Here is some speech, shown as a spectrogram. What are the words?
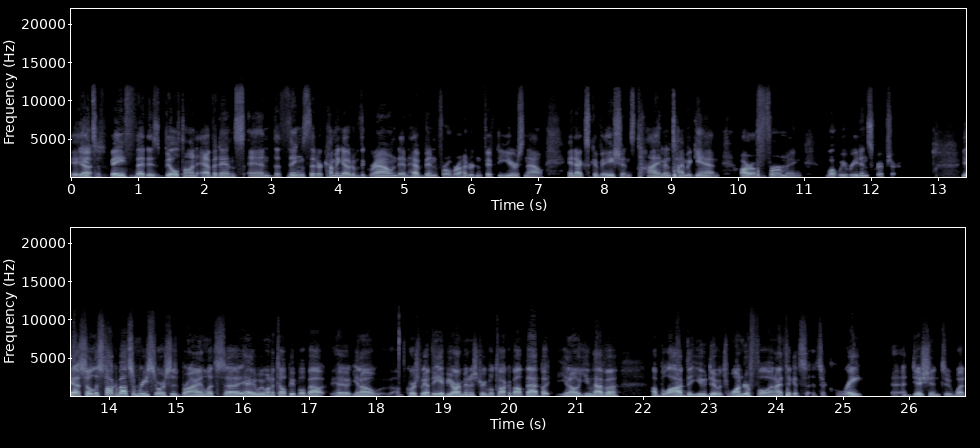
It, yes. It's a faith that is built on evidence and the things that are coming out of the ground and have been for over 150 years now in excavations, time yes. and time again, are affirming what we read in Scripture. Yeah, so let's talk about some resources, Bryan. Let's uh, hey, we want to tell people about you know, of course we have the ABR ministry. We'll talk about that, but you know, you have a a blog that you do. It's wonderful, and I think it's it's a great uh, addition to what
